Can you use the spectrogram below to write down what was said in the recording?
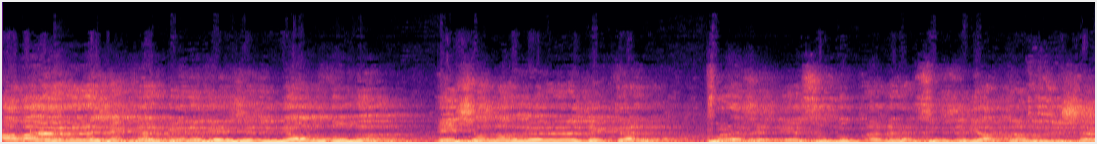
Ama öğrenecekler belediyeciliğin ne olduğunu inşallah öğrenecekler. Proje diye sunduklarını hepsi bizim yaptığımız işler.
